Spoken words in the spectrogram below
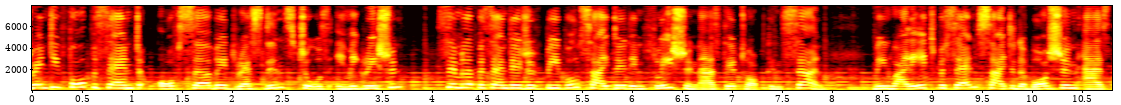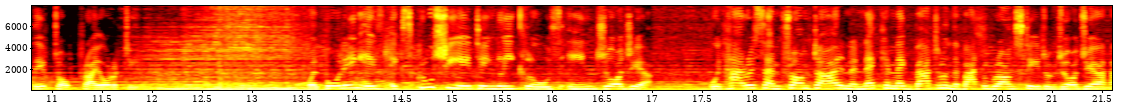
24% of surveyed residents chose immigration, Similar percentage of people cited inflation as their top concern. Meanwhile, 8% cited abortion as their top priority. Well, polling is excruciatingly close in Georgia. With Harris and Trump tied in a neck and neck battle in the battleground state of Georgia,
